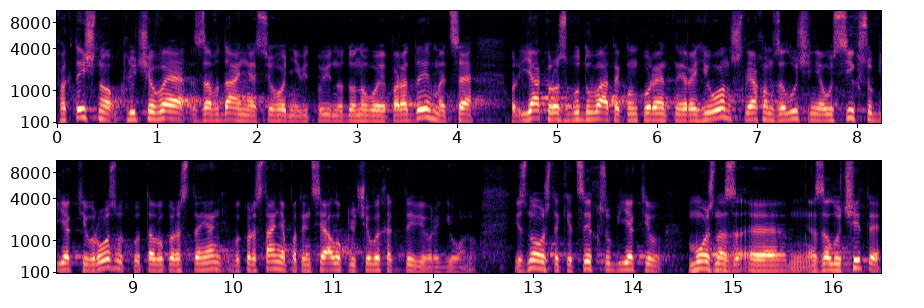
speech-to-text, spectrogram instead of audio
Фактично, ключове завдання сьогодні відповідно до нової парадигми це як розбудувати конкурентний регіон шляхом залучення усіх суб'єктів розвитку та використання використання потенціалу ключових активів регіону. І знову ж таки, цих суб'єктів можна е, залучити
